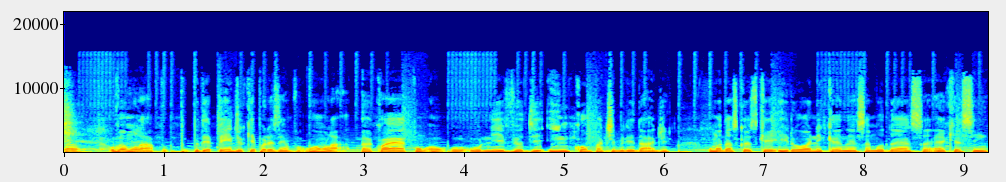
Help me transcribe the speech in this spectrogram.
Não, vamos lá. Depende o que, por exemplo? Vamos lá. É, qual é o, o, nível de incompatibilidade? Uma das coisas que é irônica nessa mudança é que, assim,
